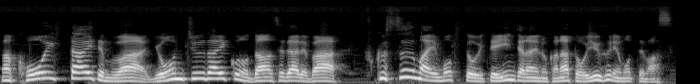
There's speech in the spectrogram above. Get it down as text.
まあ、こういったアイテムは40代以降の男性であれば、複数枚持っておいていいんじゃないのかなというふうに思ってます。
